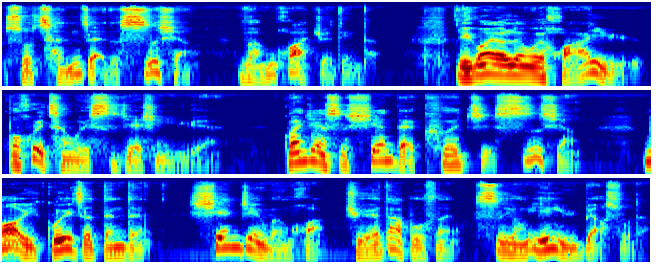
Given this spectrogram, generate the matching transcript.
所承载的思想文化决定的。李光耀认为，华语不会成为世界性语言，关键是现代科技、思想、贸易规则等等先进文化，绝大部分是用英语表述的。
